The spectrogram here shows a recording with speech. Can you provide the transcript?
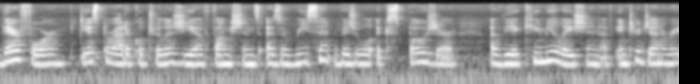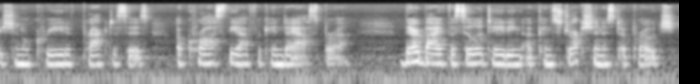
Therefore, Diasporadical Trilogia functions as a recent visual exposure of the accumulation of intergenerational creative practices across the African diaspora, thereby facilitating a constructionist approach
